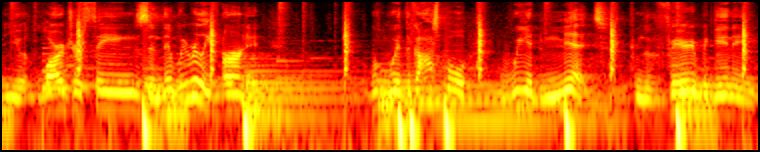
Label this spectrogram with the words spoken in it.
you know, larger things, and then we really earn it. With the gospel, we admit from the very beginning,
